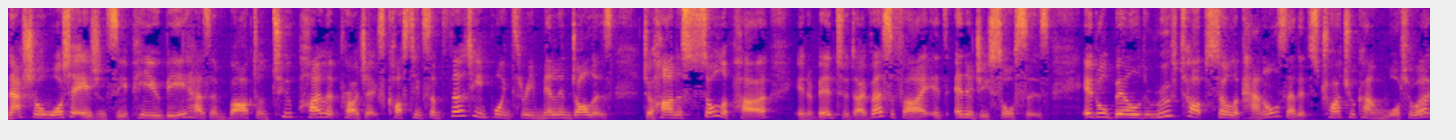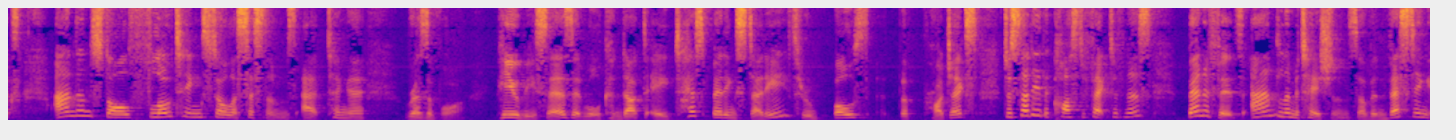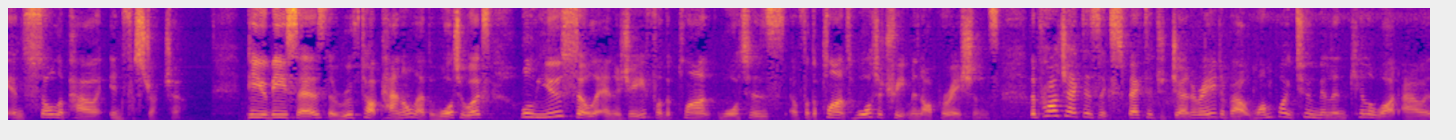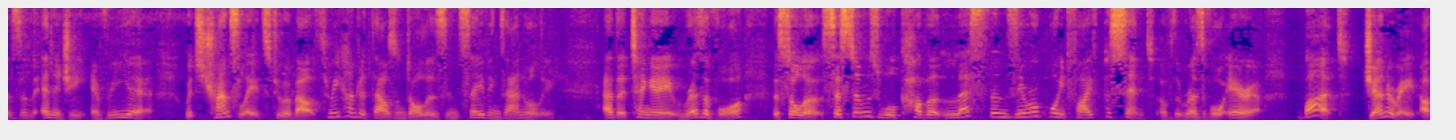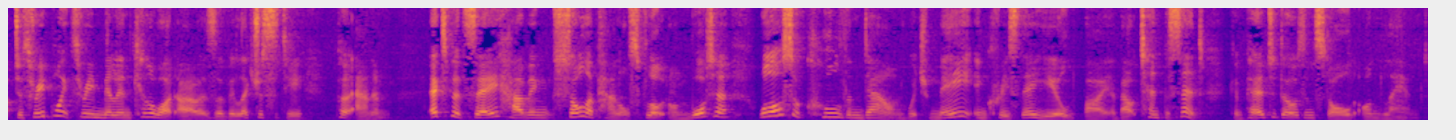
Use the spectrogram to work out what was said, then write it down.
National Water Agency PUB has embarked on two pilot projects costing some $13.3 million to harness solar power in a bid to diversify its energy sources. It will build rooftop solar panels at its Choa Chu Kang waterworks and install floating solar systems at Tengeh Reservoir. PUB says it will conduct a test bedding study through both the projects to study the cost effectiveness, benefits and limitations of investing in solar power infrastructure. PUB says the rooftop panel at the waterworks will use solar energy for the plant waters uh, for the plant's water treatment operations. The project is expected to generate about 1.2 million kilowatt hours of energy every year, which translates to about $300,000 in savings annually. At the Tengeh Reservoir, the solar systems will cover less than 0.5% of the reservoir area, but generate up to 3.3 million kilowatt hours of electricity per annum. Experts say having solar panels float on water will also cool them down, which may increase their yield by about 10% compared to those installed on land.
